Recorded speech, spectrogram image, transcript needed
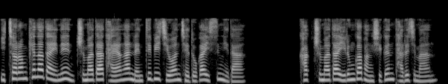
이처럼 캐나다에는 주마다 다양한 렌트비 지원 제도가 있습니다. 각 주마다 이름과 방식은 다르지만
